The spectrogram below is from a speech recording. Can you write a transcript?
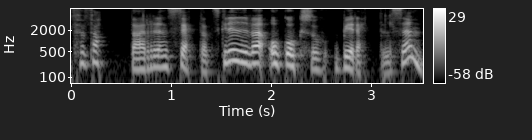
författarens sätt att skriva och också berättelsen.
